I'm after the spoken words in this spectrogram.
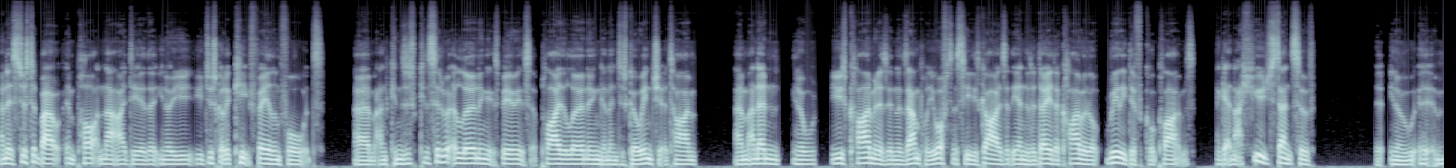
And it's just about imparting that idea that, you know, you, you just got to keep failing forwards um, and can just consider it a learning experience, apply the learning, and then just go inch at a time. Um, and then, you know, use climbing as an example. You often see these guys at the end of the day, they're climbing up really difficult climbs and getting that huge sense of, uh, you know,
